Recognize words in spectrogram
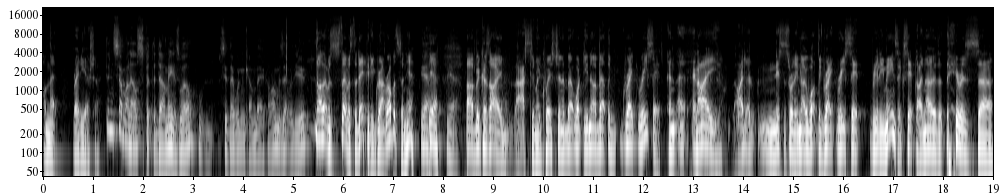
on that radio show. Didn't someone else spit the dummy as well? Said they wouldn't come back on. Was that with you? No, that was that was the deputy Grant Robertson. Yeah, Yeah, yeah, yeah. Uh, because I asked him a question about what do you know about the Great Reset, and uh, and I I don't necessarily know what the Great Reset really means, except I know that there is uh,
